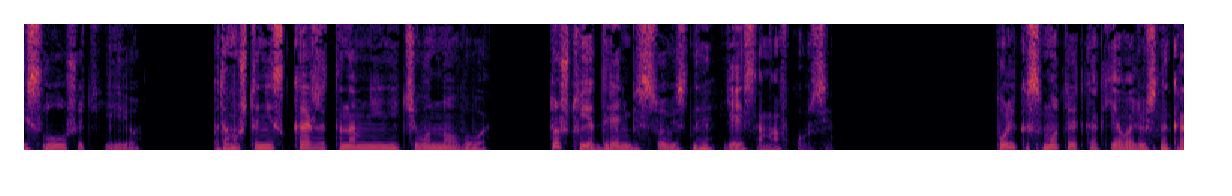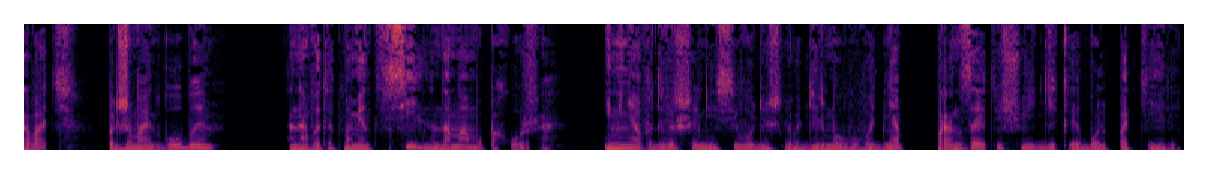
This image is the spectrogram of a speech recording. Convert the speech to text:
и слушать ее, потому что не скажет она мне ничего нового. То, что я дрянь бессовестная, я и сама в курсе. Полька смотрит, как я валюсь на кровать, поджимает губы. Она в этот момент сильно на маму похожа. И меня в довершении сегодняшнего дерьмового дня пронзает еще и дикая боль потери.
